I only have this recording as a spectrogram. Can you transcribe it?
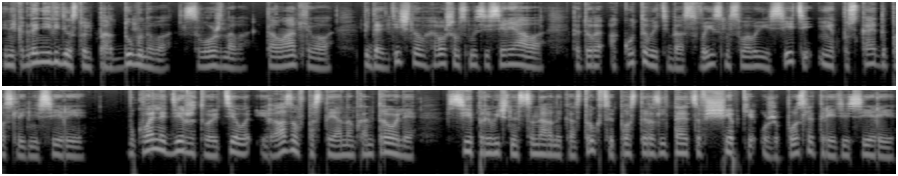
я никогда не видел столь продуманного, сложного, талантливого, педантичного в хорошем смысле сериала, который окутывает тебя в свои смысловые сети и не отпускает до последней серии. Буквально держит твое тело и разум в постоянном контроле. Все привычные сценарные конструкции просто разлетаются в щепки уже после третьей серии,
